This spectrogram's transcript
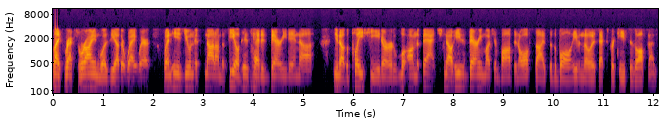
like Rex Ryan was the other way, where when his unit's not on the field, his head is buried in uh you know the play sheet or on the bench. No, he's very much involved in all sides of the ball, even though his expertise is offense.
